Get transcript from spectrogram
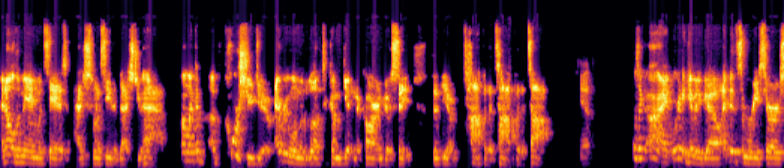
And all the man would say is, I just want to see the best you have. I'm like, of course you do. Everyone would love to come get in the car and go see the you know top of the top of the top. Yep. I was like, all right, we're gonna give it a go. I did some research,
